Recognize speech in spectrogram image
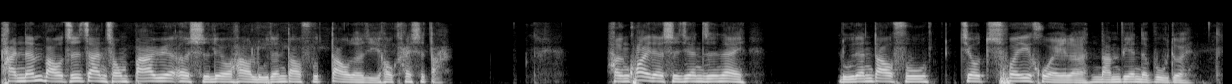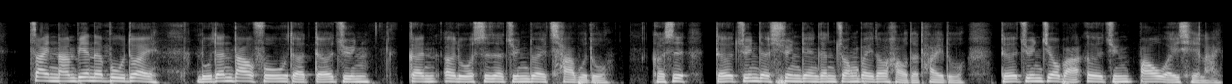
坦能堡之战从八月二十六号鲁登道夫到了以后开始打，很快的时间之内，鲁登道夫就摧毁了南边的部队。在南边的部队，鲁登道夫的德军跟俄罗斯的军队差不多。可是德军的训练跟装备都好得太多，德军就把俄军包围起来，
